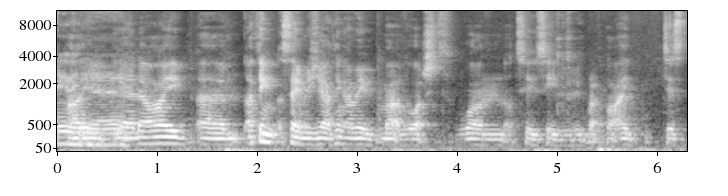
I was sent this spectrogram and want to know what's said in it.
I. Yeah. yeah. no, I um, I think the same as you. I think I maybe might have watched one or two seasons of Big Brother, but I just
